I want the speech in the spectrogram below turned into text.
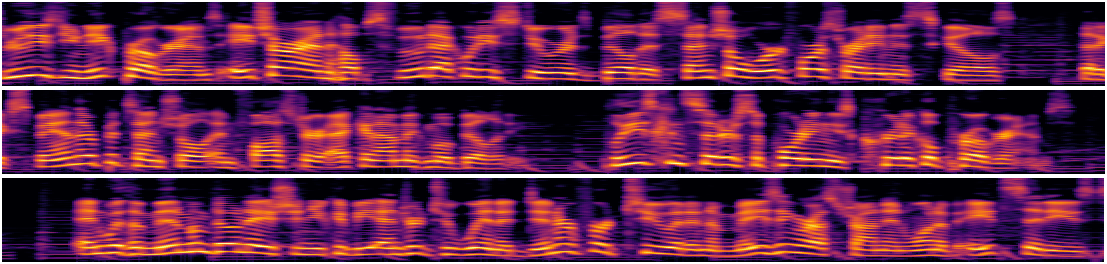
Through these unique programs, HRN helps food equity stewards build essential workforce readiness skills that expand their potential and foster economic mobility. Please consider supporting these critical programs. And with a minimum donation, you can be entered to win a dinner for two at an amazing restaurant in one of eight cities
